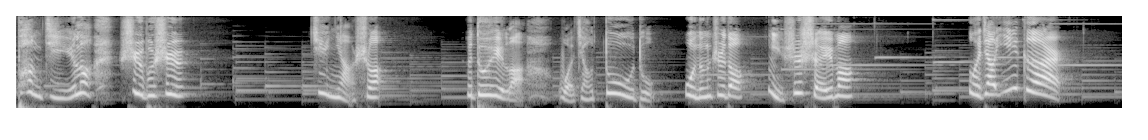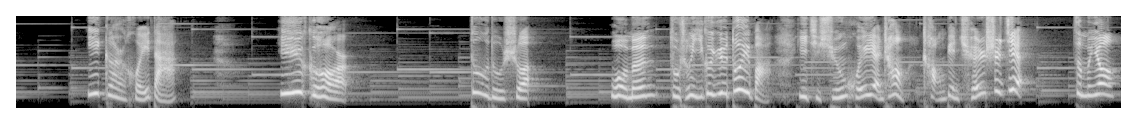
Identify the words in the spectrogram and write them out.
胖极了，是不是？巨鸟说：“对了，我叫杜杜，我能知道你是谁吗？”“我叫伊戈尔。”伊戈尔回答。“伊戈尔。”杜杜说：“我们组成一个乐队吧，一起巡回演唱，唱遍全世界，怎么样？”“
